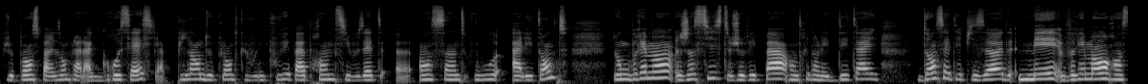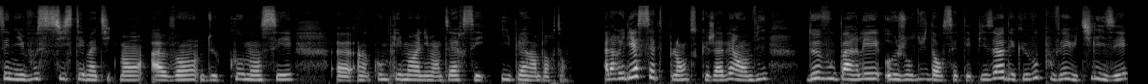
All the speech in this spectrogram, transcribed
Je pense par exemple à la grossesse, il y a plein de plantes que vous ne pouvez pas prendre si vous êtes euh, enceinte ou allaitante. Donc vraiment, j'insiste, je ne vais pas rentrer dans les détails dans cet épisode, mais vraiment renseignez-vous systématiquement avant de commencer euh, un complément alimentaire, c'est hyper important. Alors il y a cette plante que j'avais envie de vous parler aujourd'hui dans cet épisode et que vous pouvez utiliser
